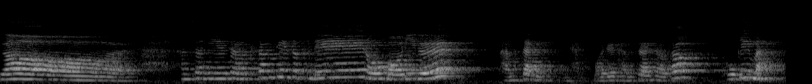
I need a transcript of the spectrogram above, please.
열. 자, 천천히 해서 그 상태에서 그대로 머리를 감싸겠습니다. 머리를 감싸셔서 고개만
